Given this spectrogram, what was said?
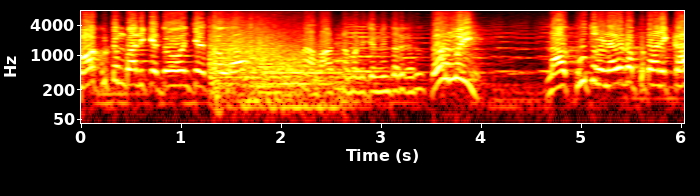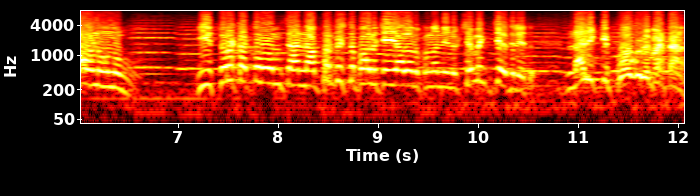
మా కుటుంబానికే ద్రోహం చేస్తావురా. నా మాట నమ్మని జమీందారు గారు. నా కూతురు నిలదప్పటానికి కారణం నువ్వు. ఈ చురకత్వ వంశాన్ని అప్రతిష్ట పాలు చేయాలనుకున్న నేను క్షమించేది లేదు. నరికి పోగులు పెడతాను.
